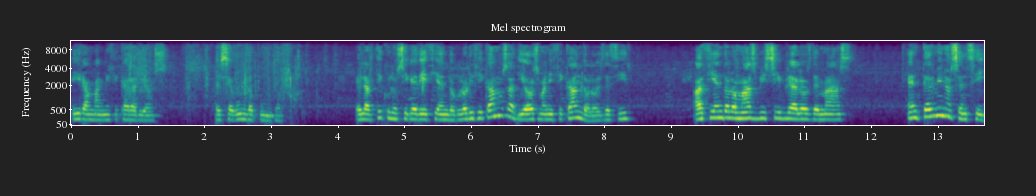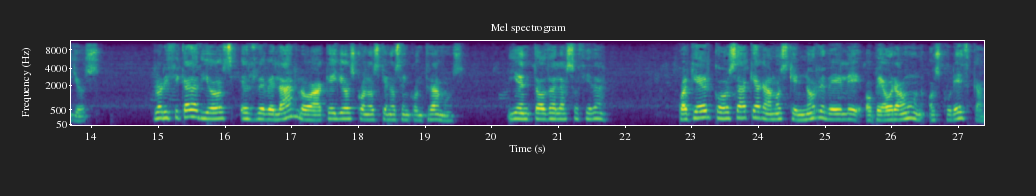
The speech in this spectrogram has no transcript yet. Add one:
ir a magnificar a Dios. El segundo punto. El artículo sigue diciendo, glorificamos a Dios magnificándolo, es decir, haciéndolo más visible a los demás. En términos sencillos, Glorificar a Dios es revelarlo a aquellos con los que nos encontramos y en toda la sociedad. Cualquier cosa que hagamos que no revele o peor aún oscurezca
